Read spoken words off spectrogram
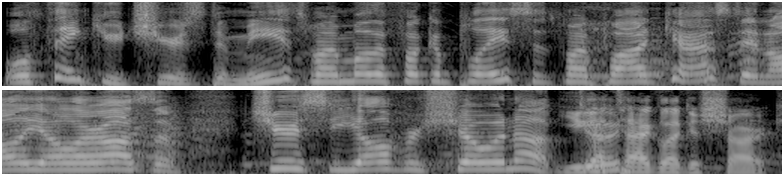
Well, thank you. Cheers to me. It's my motherfucking place. It's my podcast, and all y'all are awesome. Cheers to y'all for showing up. You dude. got tagged like a shark.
